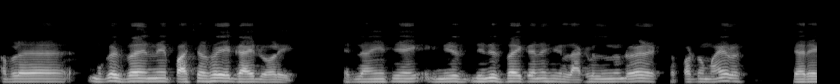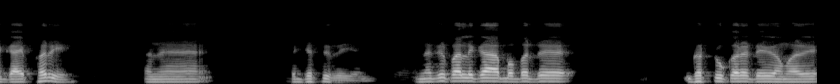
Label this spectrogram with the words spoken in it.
આપણે મુકેશભાઈની પાછળ હોય એ ગાય દોડી. એટલે અહીંથી દિનેશભાઈ કરીને છે લાકડી લઈને દોડે, સપાટો માર્યો, ત્યારે એ ગાય ફરી અને જતી રહી એમ. નગરપાલિકા આ બાબતે ઘટતું કરે તેવી અમારી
